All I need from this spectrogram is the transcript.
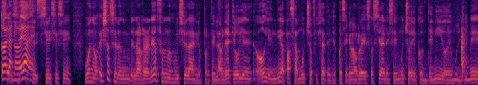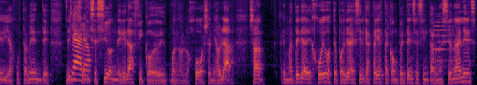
todas Sí, las sí, novedades. Sí, sí, sí. Bueno, ellos eran, la realidad fueron unos visionarios, porque la verdad que hoy en, hoy en día pasa mucho, fíjate que después se crearon redes sociales, hay mucho de contenido, de multimedia, justamente, de Claro. visualización, de gráfico, de, bueno, los juegos ya ni hablar. Ya en materia de juegos te podría decir que hasta hay hasta competencias internacionales,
